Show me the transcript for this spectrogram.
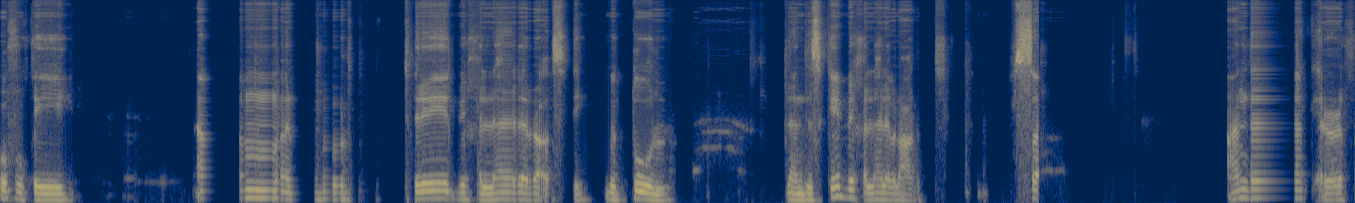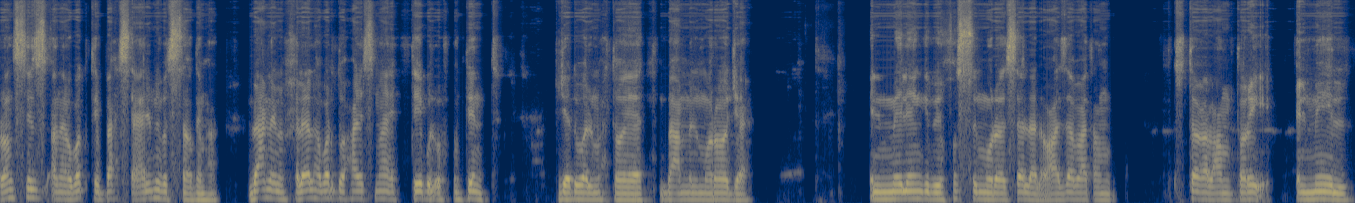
أفقي. أما البورتريت بيخليها لي رأسي بالطول. landscape بيخليها لي بالعرض. عندك ال references أنا لو بكتب بحث علمي بستخدمها. بعمل من خلالها برضو حاجة اسمها ال table of content جدول المحتويات بعمل مراجع. ال mailing بيخص المراسلة. لو عايز أبعت عن أشتغل عن طريق الميل.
